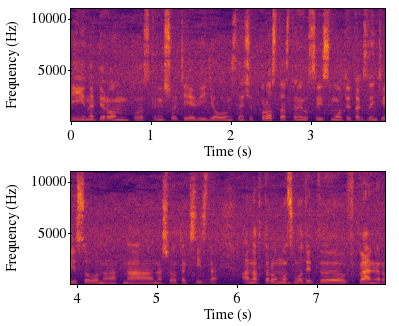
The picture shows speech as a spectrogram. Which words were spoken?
И на первом э, скриншоте я видел, он, значит, просто остановился и смотрит так заинтересованно на нашего таксиста. А на втором он смотрит э, в камеру.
